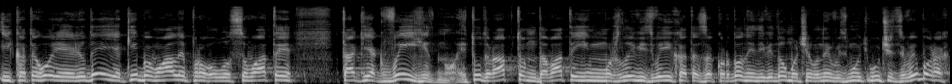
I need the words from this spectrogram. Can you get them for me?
І категорія людей, які би мали проголосувати так, як вигідно, і тут раптом давати їм можливість виїхати за кордон, і невідомо чи вони візьмуть участь у виборах.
